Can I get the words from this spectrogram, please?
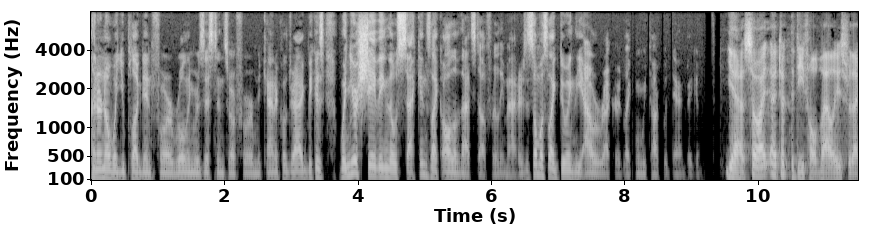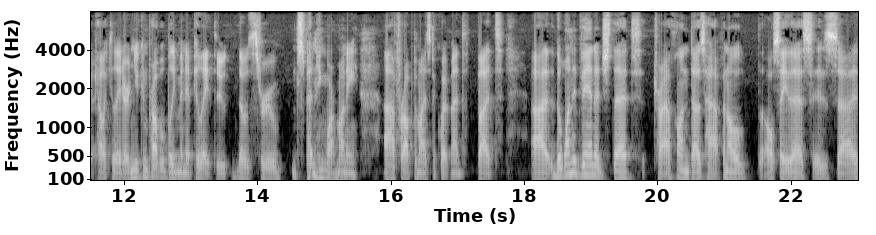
I don't know what you plugged in for rolling resistance or for mechanical drag because when you're shaving those seconds, like all of that stuff really matters. It's almost like doing the hour record, like when we talked with Dan Bigham. Yeah, so I, I took the default values for that calculator, and you can probably manipulate through those through spending more money uh, for optimized equipment. But uh, the one advantage that triathlon does have, and I'll I'll say this, is uh,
